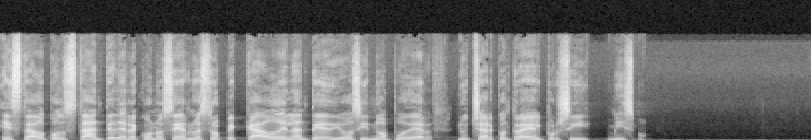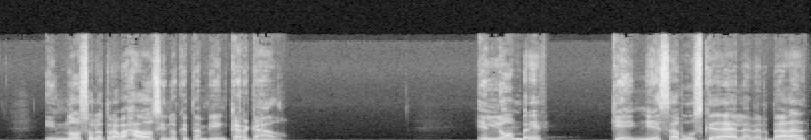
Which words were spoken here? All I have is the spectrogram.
estado constante de reconocer nuestro pecado delante de Dios y no poder luchar contra Él por sí mismo. Y no solo trabajado, sino que también cargado. El hombre que en esa búsqueda de la verdad,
